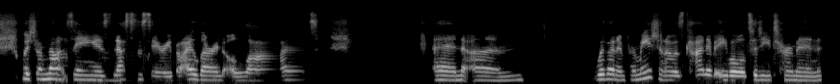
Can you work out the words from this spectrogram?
which I'm not saying is necessary, but I learned a lot. And um, with that information, I was kind of able to determine,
